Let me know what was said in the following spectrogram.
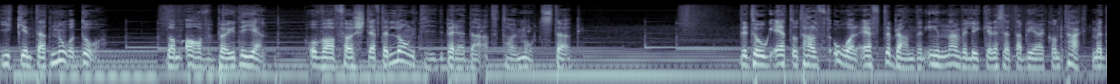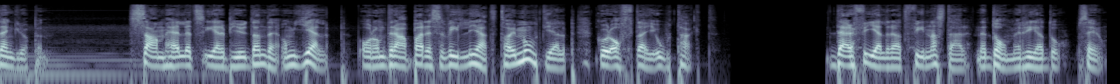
gick inte att nå då. De avböjde hjälp och var först efter lång tid beredda att ta emot stöd. Det tog ett och ett halvt år efter branden innan vi lyckades etablera kontakt med den gruppen. Samhällets erbjudande om hjälp och de drabbades vilja att ta emot hjälp går ofta i otakt. Därför gäller det att finnas där när de är redo, säger hon.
